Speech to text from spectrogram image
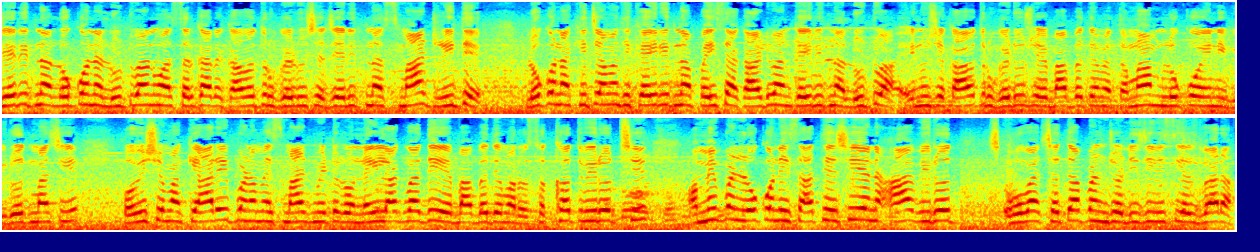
જે રીતના લોકોને લૂંટવાનું આ સરકારે કાવતરું કર્યું છે, જે રીતના સ્માર્ટ રીતે લોકોના ખીચામાંથી કઈ રીતના પૈસા કાઢવા કઈ રીતના લૂંટવા, એનું જે કાવતરું ઘડ્યું છે એ બાબતે અમે તમામ લોકો એની વિરોધમાં છીએ. ભવિષ્યમાં ક્યારેય પણ અમે સ્માર્ટ મીટરો નહીં લાગવા દે એ બાબતે અમારો સખત વિરોધ છે. અમે પણ લોકોની સાથે છીએ અને આ વિરોધ હોવા છતાં પણ જો ડીજીવીસીએલ દ્વારા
